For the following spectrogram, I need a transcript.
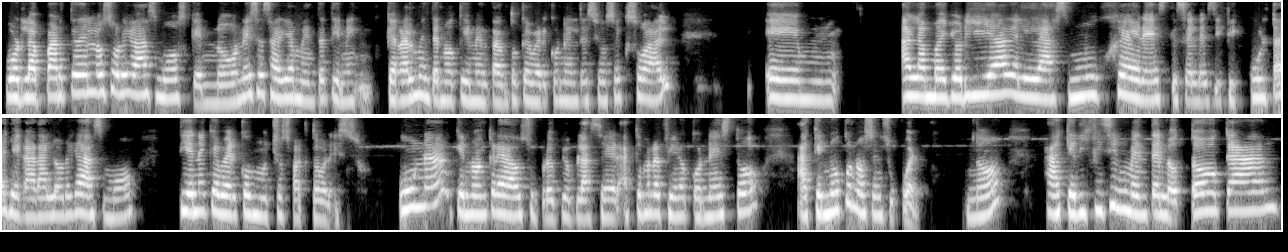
por la parte de los orgasmos, que no necesariamente tienen, que realmente no tienen tanto que ver con el deseo sexual, em, a la mayoría de las mujeres que se les dificulta llegar al orgasmo, tiene que ver con muchos factores. Una, que no han creado su propio placer. ¿A qué me refiero con esto? A que no conocen su cuerpo, ¿no? A que difícilmente lo tocan,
